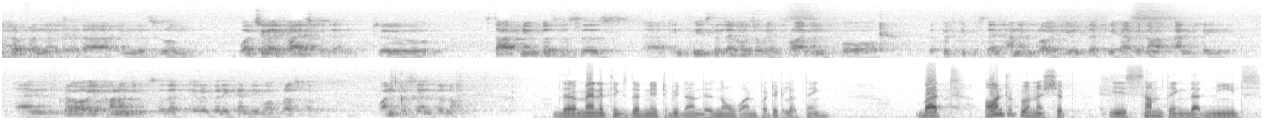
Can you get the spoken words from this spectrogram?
entrepreneurs that are in this room, what's your advice to them to start new businesses, uh, increase the levels of employment for the fifty percent unemployed youth that we have in our country, and grow our economy so that everybody can be more prosperous, one percent or not? There are many things that need to be done, there's no one particular thing. But entrepreneurship is something that needs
